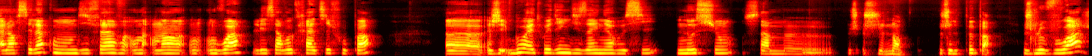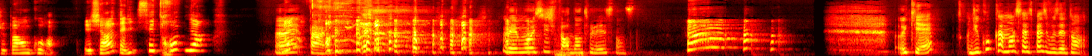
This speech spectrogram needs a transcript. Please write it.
alors c'est là qu'on diffère. On, a, on, a, on, voit les cerveaux créatifs ou pas. Euh, j'ai beau être wedding designer aussi, Notion, ça me, je, non, je ne peux pas. Je le vois, je pars en courant. Et Charlotte, elle dit, c'est trop bien. Ouais, pareil. Mais moi aussi, je pars dans tous les sens. ok. Du coup, comment ça se passe? Vous êtes, en,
